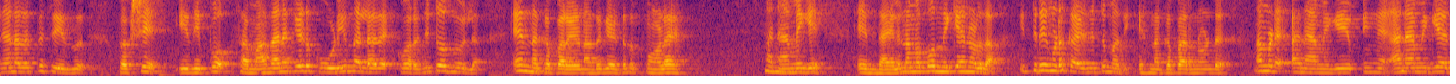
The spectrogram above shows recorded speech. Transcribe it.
ഞാൻ അതൊക്കെ ചെയ്തത്. പക്ഷേ ഇതിപ്പോൾ സമാധാനക്കേട് കൂടിയെന്നല്ലാതെ കുറഞ്ഞിട്ടൊന്നുമില്ല. എന്നൊക്കെ പറയണം. അത് കേട്ടത് മോളെ. അനാമികെ എന്തായാലും നമുക്ക് ഒന്നിക്കാനുള്ളതാ. ഇത്രയും കൂടെ കഴിഞ്ഞിട്ട് മതി എന്നൊക്കെ പറഞ്ഞുകൊണ്ട് നമ്മുടെ അനാമികയും ഇങ്ങനെ അനാമികയെ ആ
